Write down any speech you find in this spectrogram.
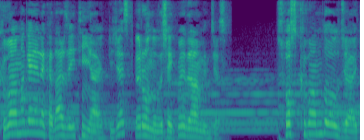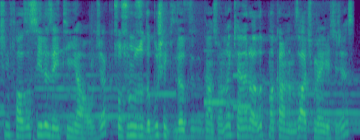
Kıvama gelene kadar zeytinyağı ekleyeceğiz ve rondoda çekmeye devam edeceğiz. Sos kıvamda olacağı için fazlasıyla zeytinyağı olacak. Sosumuzu da bu şekilde hazırladıktan sonra kenara alıp makarnamızı açmaya geçeceğiz.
